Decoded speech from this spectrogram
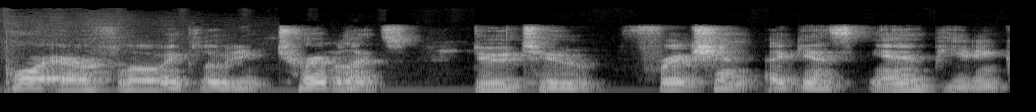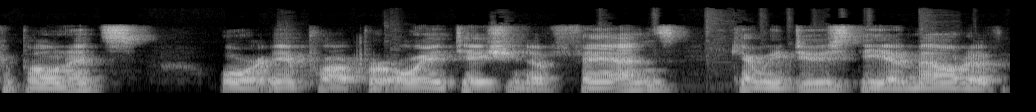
Poor airflow including turbulence due to friction against impeding components or improper orientation of fans can reduce the amount of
